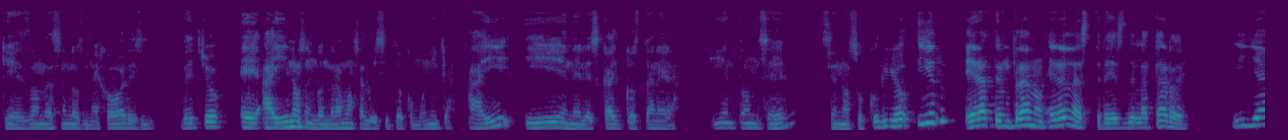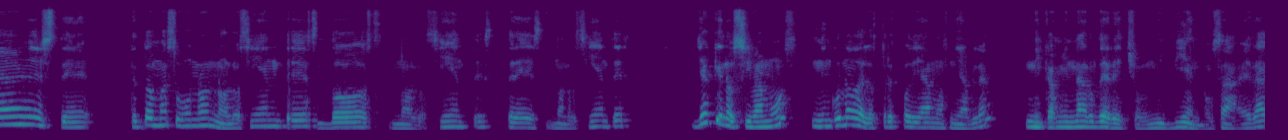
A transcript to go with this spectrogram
que es donde hacen los mejores. Y de hecho, eh, ahí nos encontramos a Luisito Comunica, ahí y en el Sky Costanera. Y entonces se nos ocurrió ir, era temprano, eran las 3 de la tarde. Y ya este, te tomas uno, no lo sientes, dos, no lo sientes, tres, no lo sientes. Ya que nos íbamos, ninguno de los tres podíamos ni hablar, ni caminar derecho, ni bien. O sea, era,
